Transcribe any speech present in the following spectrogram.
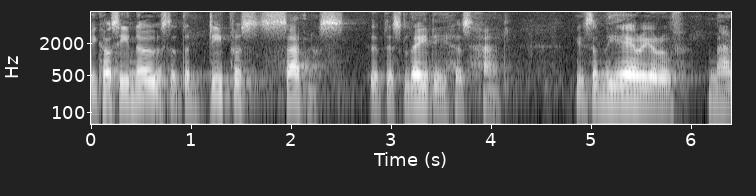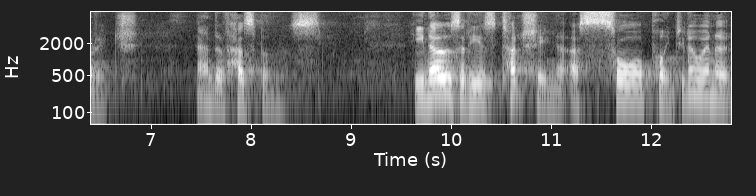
because he knows that the deepest sadness that this lady has had is in the area of marriage and of husbands. He knows that he is touching a sore point. You know, when a,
